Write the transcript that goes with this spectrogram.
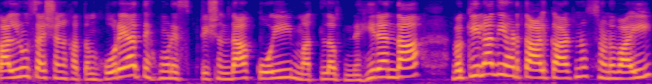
ਕੱਲ ਨੂੰ ਸੈਸ਼ਨ ਖਤਮ ਹੋ ਰਿਹਾ ਤੇ ਹੁਣ ਇਸ ਪਟੀਸ਼ਨ ਦਾ ਕੋਈ ਮਤਲਬ ਨਹੀਂ ਰਹਿੰਦਾ। ਵਕੀਲਾਂ ਦੀ ਹੜਤਾਲ ਕਾਰਨ ਸੁਣਵਾਈ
